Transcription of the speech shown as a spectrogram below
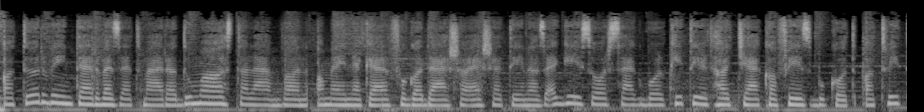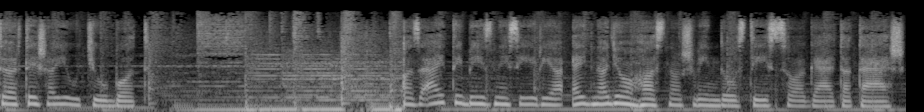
A törvénytervezet már a Duma asztalán van, amelynek elfogadása esetén az egész országból kitilthatják a Facebookot, a Twittert és a YouTube-ot. Az IT Business írja, egy nagyon hasznos Windows 10 szolgáltatás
